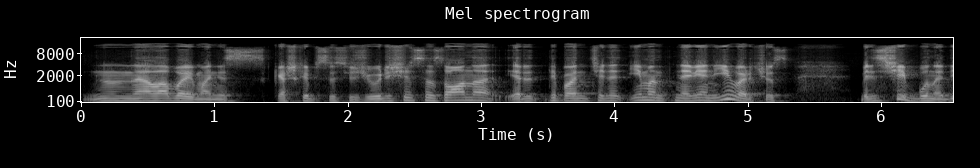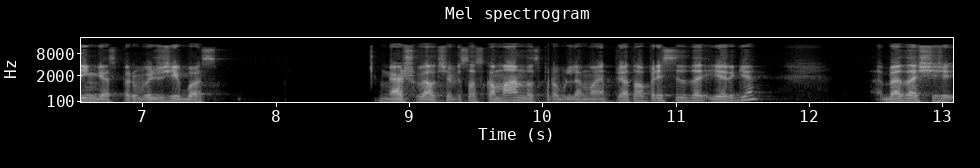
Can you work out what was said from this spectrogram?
nelabai man jis kažkaip susižiūri šį sezoną ir taip, čia net įmant ne vien įvarčius, bet jis šiaip būna dingęs per varžybas. Aišku, gal čia visos komandos problema prie to prisideda irgi, bet aš iš-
